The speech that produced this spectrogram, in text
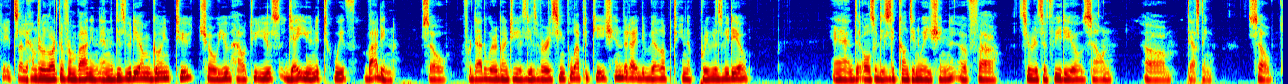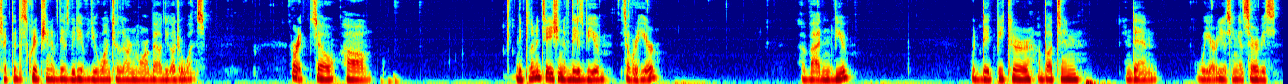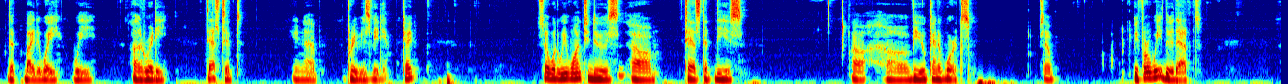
Hey, it's Alejandro Duarte from Vaadin, and in this video I'm going to show you how to use JUnit with Vaadin. So for that we're going to use this very simple application that I developed in a previous video. And also this is the continuation of a series of videos on um, testing. So check the description of this video if you want to learn more about the other ones. Alright, so uh, the implementation of this view is over here a Vaadin view with date picker, a button, and then we are using a service that, by the way, we already tested in a previous video, okay? So what we want to do is uh, test that this uh, uh, view kind of works. So before we do that,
